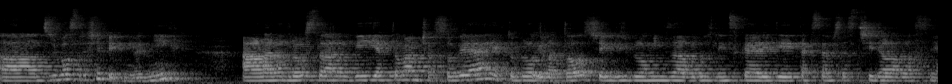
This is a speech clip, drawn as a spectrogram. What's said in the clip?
uh, což bylo strašně pěkný od nich, ale na druhou stranu ví, jak to mám časově, jak to bylo i letos, že když bylo méně závodů z Línské ligy, tak jsem se střídala vlastně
